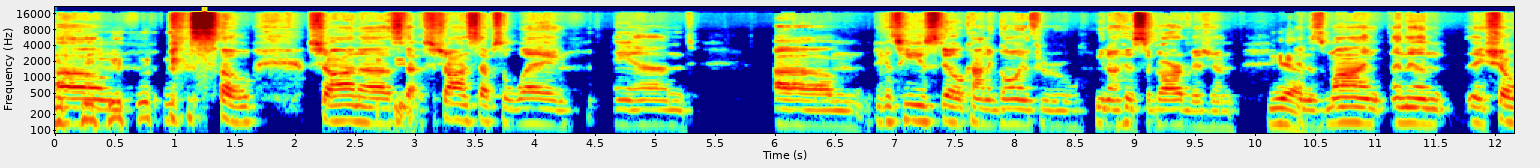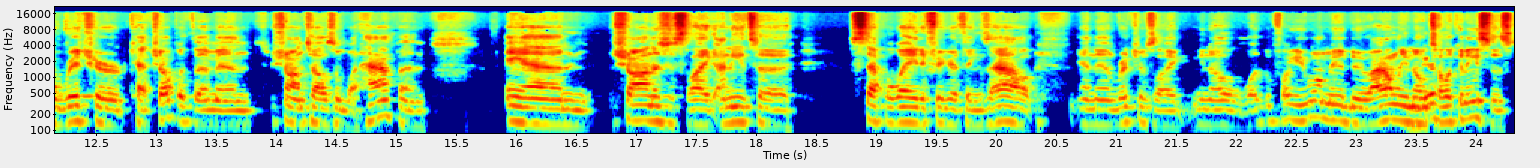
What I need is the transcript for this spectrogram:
um so sean uh sean steps away and um, because he's still kind of going through, you know, his cigar vision yeah. in his mind. And then they show Richard catch up with them, and Sean tells him what happened. And Sean is just like, I need to step away to figure things out. And then Richard's like, you know, what the fuck you want me to do? I only know yeah. telekinesis.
